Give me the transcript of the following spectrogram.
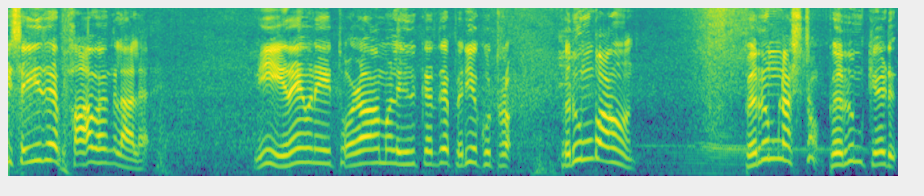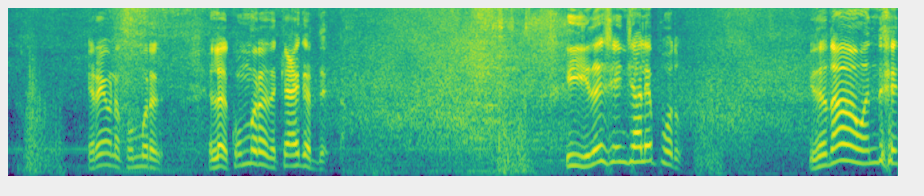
செய்த பாவங்களால் நீ இறைவனை தொழாமல் இருக்கிறதே பெரிய குற்றம். பெரும் பாவம். பெரும் நஷ்டம் பெரும் கேடு. இறைவனை கும்புறது. இல்லை கும்புறதை கேட்கறது நீ இதை செஞ்சாலே போதும். இதை தான் வந்து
